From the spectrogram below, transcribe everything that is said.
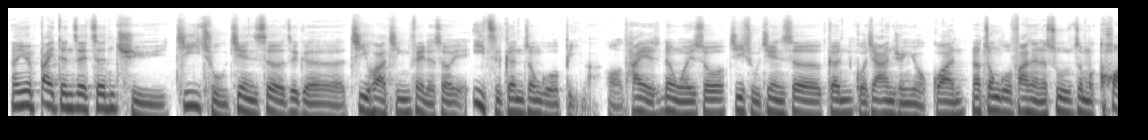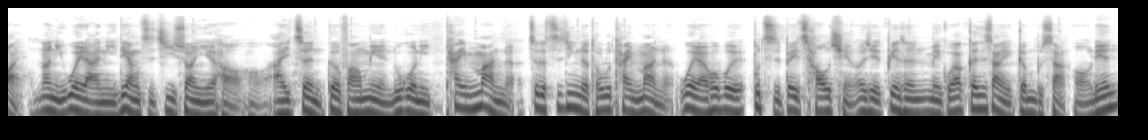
那因为拜登在争取基础建设这个计划经费的时候，也一直跟中国比嘛。哦，他也认为说基础建设跟国家安全有关。那中国发展的速度这么快，那你未来你量子计算也好，哦，癌症各方面，如果你太慢了，这个资金的投入太慢了，未来会不会不止被超前，而且变成美国要跟上也跟不上？哦，连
